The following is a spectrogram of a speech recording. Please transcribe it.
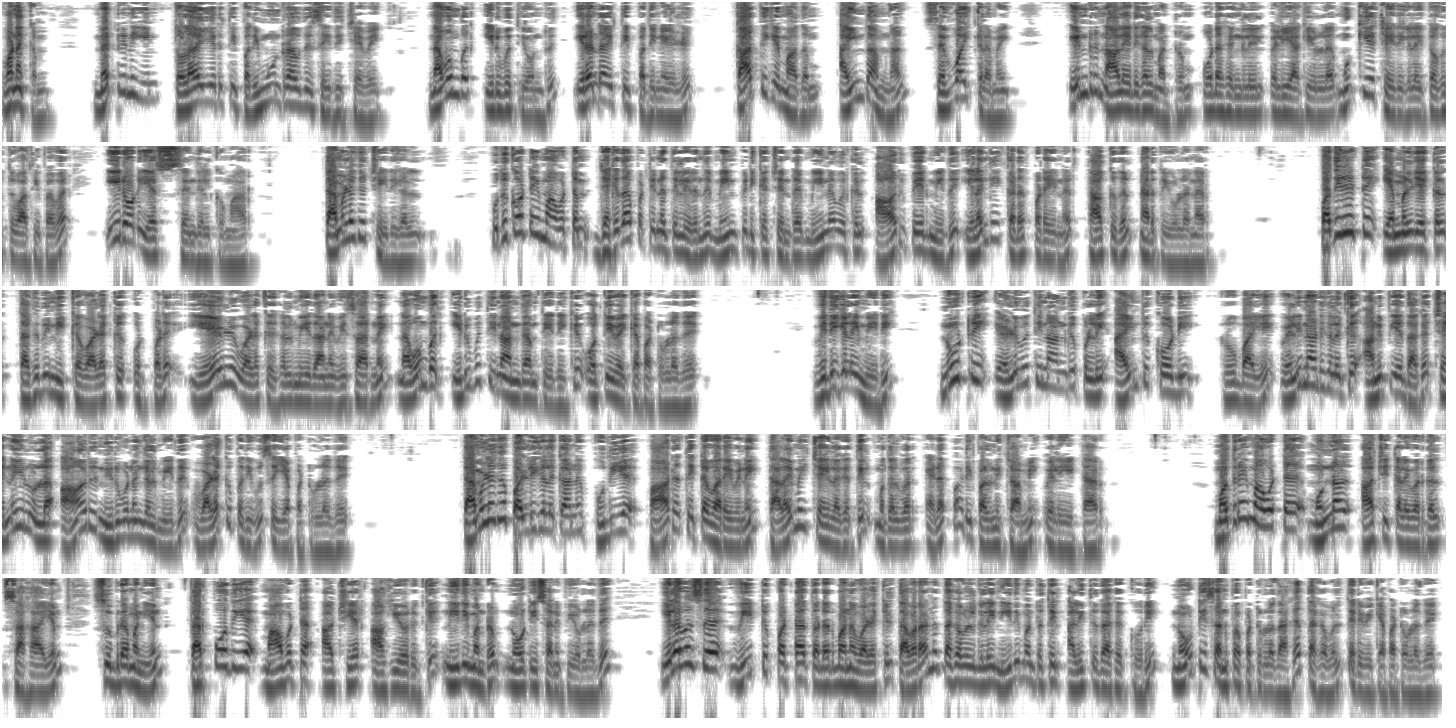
வணக்கம். நற்றினியின் தொள்ளாயிரத்தி பதிமூன்றாவது செய்தி சேவை நவம்பர் இருபத்தி ஒன்று இரண்டாயிரத்தி பதினேழு கார்த்திகை மாதம் ஐந்தாம் நாள் செவ்வாய்க்கிழமை. இன்று நாளேடுகள் மற்றும் ஊடகங்களில் வெளியாகியுள்ள முக்கிய செய்திகளை தொகுத்து வாசிப்பவர் ஈரோடு எஸ். செந்தில்குமார். தமிழக செய்திகள். புதுக்கோட்டை மாவட்டம் ஜெகதாப்பட்டினத்தில் இருந்து மீன்பிடிக்கச் சென்ற மீனவர்கள் ஆறு பேர் மீது இலங்கை கடற்படையினர் தாக்குதல் நடத்தியுள்ளனர். பதினெட்டு எம்எல்ஏக்கள் தகுதி நீக்க வழக்கு உட்பட ஏழு வழக்குகள் மீதான விசாரணை நவம்பர் இருபத்தி நான்காம் தேதிக்கு ஒத்திவைக்கப்பட்டுள்ளது. விதிகளை மீறி நூற்றி எழுபத்தி நான்கு புள்ளி ஐந்து கோடி ரூபாயை வெளிநாடுகளுக்கு அனுப்பியதாக சென்னையில் உள்ள ஆறு நிறுவனங்கள் மீது வழக்கு பதிவு செய்யப்பட்டுள்ளது. தமிழக பள்ளிகளுக்கான புதிய பாடத்திட்ட வரைவினை தலைமைச் செயலகத்தில் முதல்வர் எடப்பாடி பழனிசாமி வெளியிட்டார். மதுரை மாவட்ட முன்னாள் ஆட்சித்தலைவர்கள் சகாயம் சுப்பிரமணியன் தற்போதைய மாவட்ட ஆட்சியர் ஆகியோருக்கு நீதிமன்றம் நோட்டீஸ் அனுப்பியுள்ளது. இலவச வீட்டு பட்டா தொடர்பான வழக்கில் தவறான தகவல்களை நீதிமன்றத்தில் அளித்ததாக கூறி நோட்டீஸ் அனுப்பப்பட்டுள்ளதாக தகவல் தெரிவிக்கப்பட்டுள்ளது.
